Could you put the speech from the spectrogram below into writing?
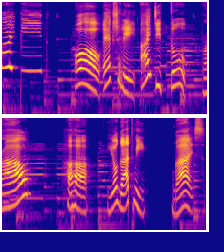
I peed. Oh, actually, I did too. Brown? Haha, you got me. Guys,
